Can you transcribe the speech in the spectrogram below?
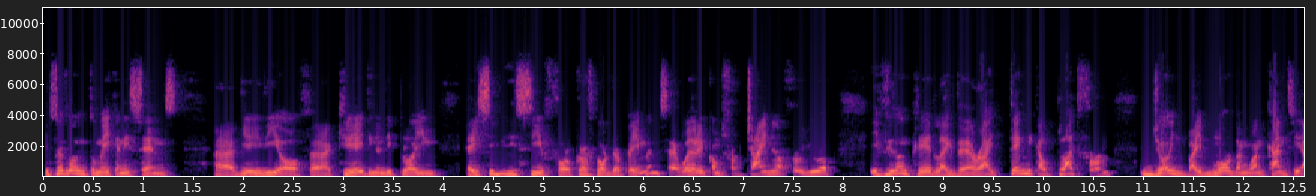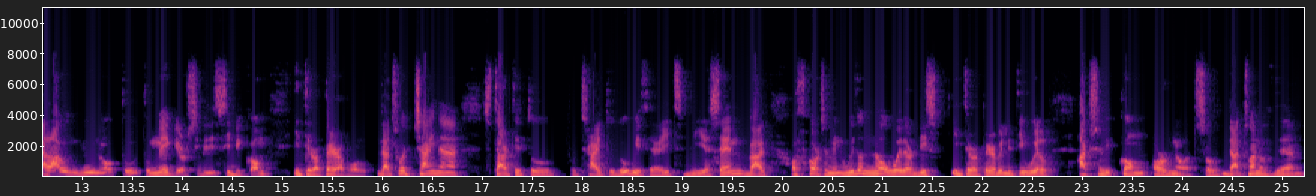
it's not going to make any sense uh, the idea of uh, creating and deploying a CBDC for cross-border payments, uh, whether it comes from China or from Europe, if you don't create like the right technical platform joined by more than one country, allowing you, know, to, to make your CBDC become interoperable. That's what China started to, to try to do with uh, its BSN. But of course, I mean, we don't know whether this interoperability will actually come or not. So that's one of the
